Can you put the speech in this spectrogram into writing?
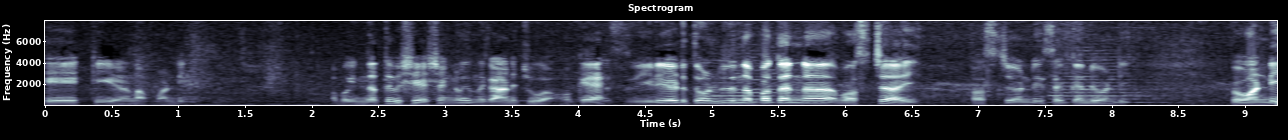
കയറ്റിയാണ് കയറ്റിയിടണം വണ്ടി. അപ്പോൾ ഇന്നത്തെ വിശേഷങ്ങൾ ഇന്ന് കാണിച്ചു പോവാം ഓക്കെ? വീഡിയോ എടുത്തുകൊണ്ടിരുന്നപ്പോൾ തന്നെ ഫസ്റ്റായി ഫസ്റ്റ് വണ്ടി സെക്കൻഡ് വണ്ടി. ഇപ്പോൾ വണ്ടി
